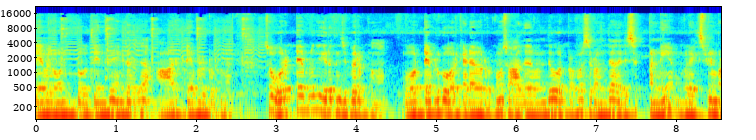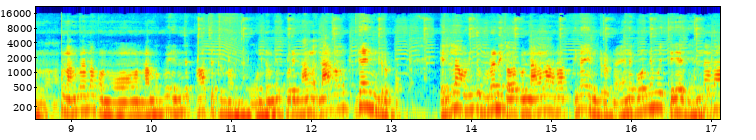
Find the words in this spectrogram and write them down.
டேபிள் ஒன் டூ த்ரீ எங்கள் இதில் ஆறு டேபிள் இருக்குங்க ஸோ ஒரு டேபிளுக்கு இருபத்தஞ்சு பேர் இருப்பாங்க. ஒரு டேபிளுக்கு ஒரு கேடவர் இருக்கும். ஸோ அதை வந்து ஒரு ப்ரொஃபஸர் வந்து அதை ரிசெக்ட் பண்ணி உங்களை எக்ஸ்பிளைன் பண்ணுவாங்க. நம்ம என்ன பண்ணுவோம்? நம்ம போய் இருந்து பார்த்துட்டு இருக்கோம். ஒன்றுமே புரியும் நாங்கள் நாங்கள் வந்து பின்னாடி இருப்போம். எல்லாம் வந்து முன்னாடி கவர் பண்ணாங்கன்னா ஆனால் பின்னாடி இருப்பேன். எனக்கு ஒன்றுமே தெரியாது. என்னடா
